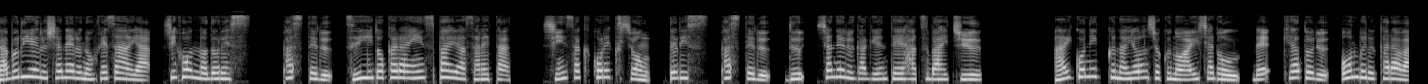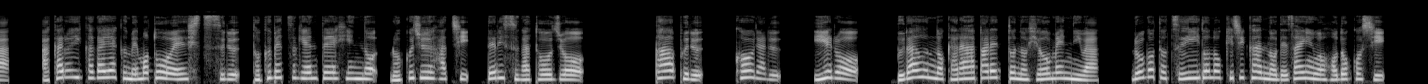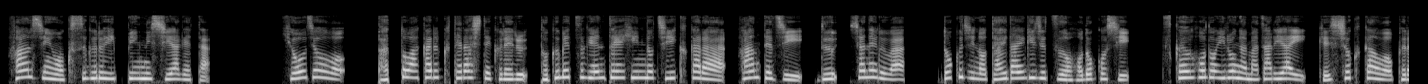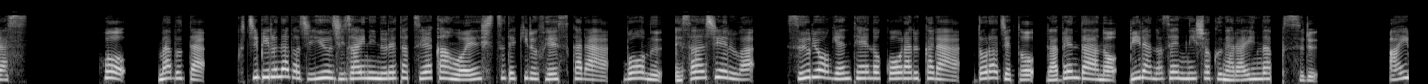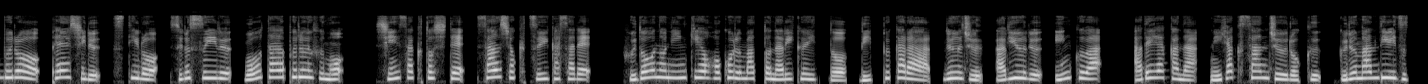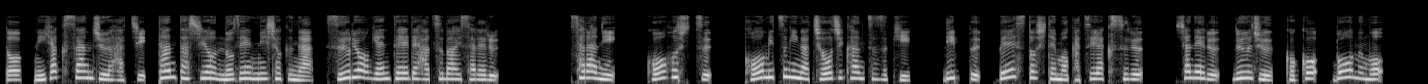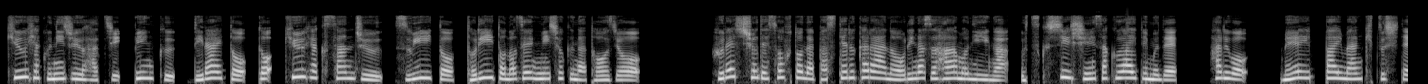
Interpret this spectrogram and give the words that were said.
ガブリエル・シャネルのフェザーやシフォンのドレス、パステル、ツイードからインスパイアされた新作コレクション、デリス、パステル、ドゥ、シャネルが限定発売中。アイコニックな4色のアイシャドウ、レ、キャトル、オンブルからは、明るい輝く目元を演出する特別限定品の68デリスが登場。パープル、コーラル、イエロー、ブラウンのカラーパレットの表面には、ロゴとツイードの生地感のデザインを施し、ファン心をくすぐる一品に仕上げた。表情をパッと明るく照らしてくれる特別限定品のチークカラー、 Fantaisie de Chanel は、独自の滞在技術を施し、使うほど色が混ざり合い、血色感をプラス。頬、まぶた、唇など自由自在に塗れ、ツヤ感を演出できるフェイスカラー、 Baume Essentiel は、数量限定のコーラルカラー、 Dragée とラベンダーの Lilas の全2色がラインナップする。アイブロウ、ペンシル、 Stylo Sourcils Waterproof も、新作として3色追加され、不動の人気を誇るマットなリクイッド、リップカラー、 Rouge Allure Ink は、あでやかな236、 Gourmandise と238、 Tentation の全2色が数量限定で発売される。さらに、高保湿、高密着が長時間続き、リップ、ベースとしても活躍する、シャネル、ルージュ、ココ、ボームも、928、ピンク、ディライトと930、スイート、トリートの全2色が登場。フレッシュでソフトなパステルカラーの織りなすハーモニーが美しい新作アイテムで、春を目いっぱい満喫して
